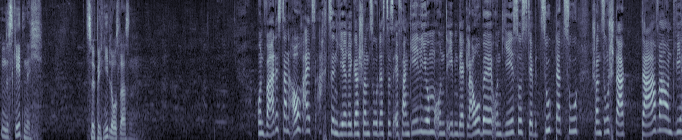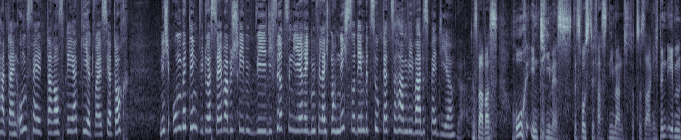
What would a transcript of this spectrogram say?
das geht nicht. Das wird mich nie loslassen. Und war das dann auch als 18-Jähriger schon so, dass das Evangelium und eben der Glaube und Jesus, der Bezug dazu schon so stark da war und wie hat dein Umfeld darauf reagiert? Weil es ja doch nicht unbedingt, wie du hast selber beschrieben, wie die 14-Jährigen vielleicht noch nicht so den Bezug dazu haben. Wie war das bei dir? Ja, das war was hochintimes. Das wusste fast niemand sozusagen. Ich bin eben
